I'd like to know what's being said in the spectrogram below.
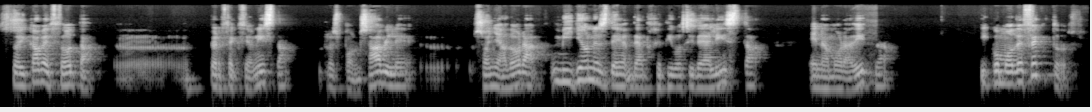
soy cabezota, eh, perfeccionista, responsable, soñadora, millones de, adjetivos idealista, enamoradiza. Y como defectos,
